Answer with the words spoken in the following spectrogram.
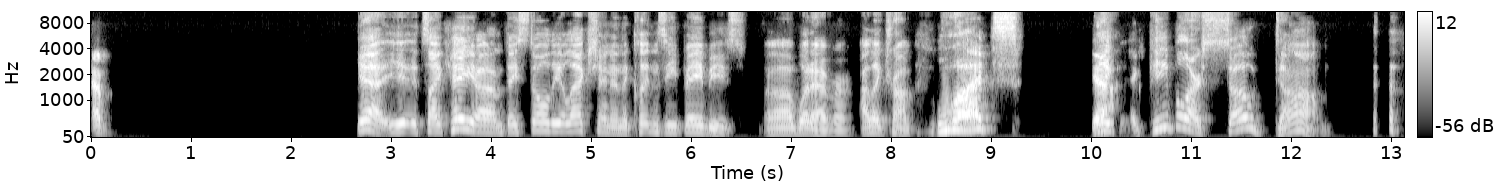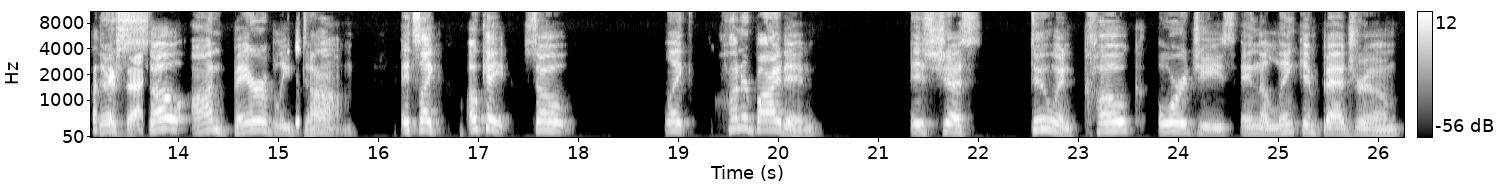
ever. Yeah, it's like, hey, um, they stole the election and the Clintons eat babies. Uh, whatever. I like Trump. What? Yeah, Like people are so dumb. They're Exactly. so unbearably dumb. It's like, okay, so like Hunter Biden is just doing coke orgies in the Lincoln bedroom,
